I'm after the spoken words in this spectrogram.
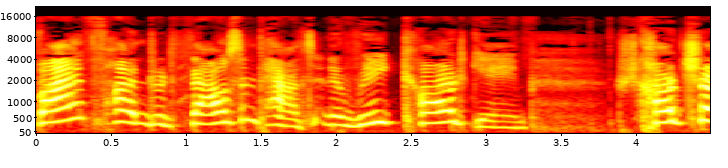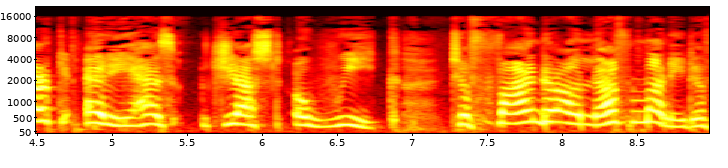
500,000 pounds in a rigged card game, Card Shark Eddie has just a week to find enough money to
